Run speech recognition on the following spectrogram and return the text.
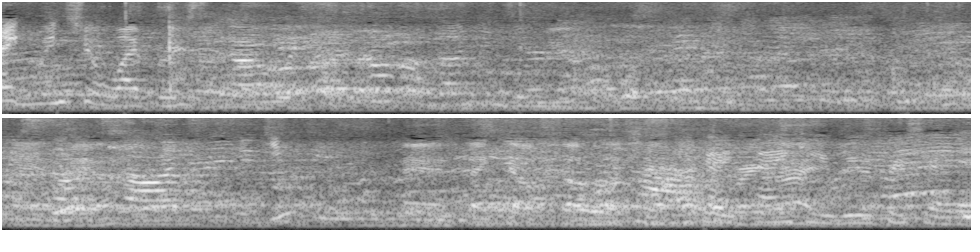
like windshield wipers. And thank y'all so much. Okay, thank night. you. We appreciate it.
